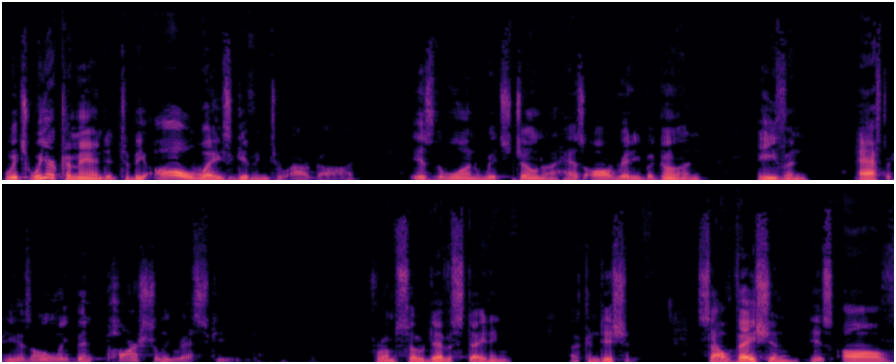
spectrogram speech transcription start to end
which we are commanded to be always giving to our God, is the one which Jonah has already begun, even after he has only been partially rescued from so devastating a condition. Salvation is of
